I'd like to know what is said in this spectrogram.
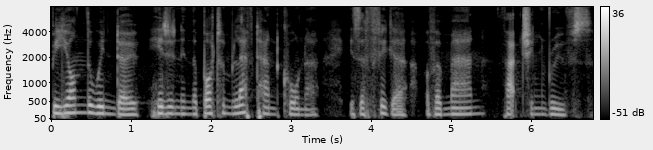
Beyond the window, hidden in the bottom left hand corner, is a figure of a man thatching roofs.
